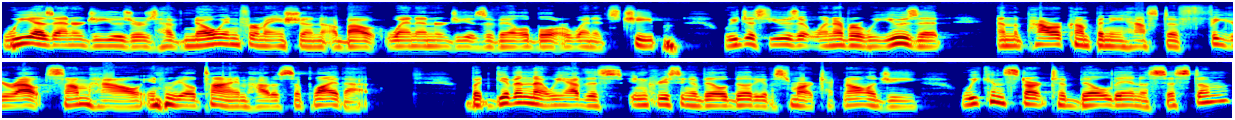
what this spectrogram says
we as energy users have no information about when energy is available or when it's cheap. We just use it whenever we use it, and the power company has to figure out somehow in real time how to supply that. But given that we have this increasing availability of smart technology, we can start to build in a system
